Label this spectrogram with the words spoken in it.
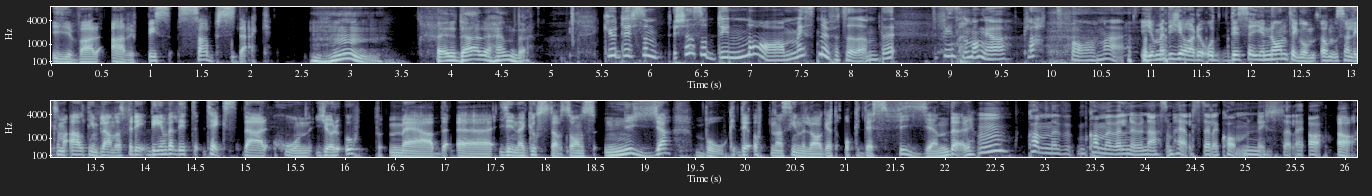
Ivar Arpis Substack. Mhm. Är det där det händer? Gud, det, som, känns så dynamiskt nu för tiden. Det, det finns så många plattformar. Ja men det gör det och det säger någonting om, om som liksom allting blandas för det, det är en väldigt text där hon gör upp med eh, Gina Gustafssons nya bok Det öppna sinnelaget och dess fiender. Mm, kommer, kommer väl nu när som helst eller kom nyss. Eller, ja. Ja,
